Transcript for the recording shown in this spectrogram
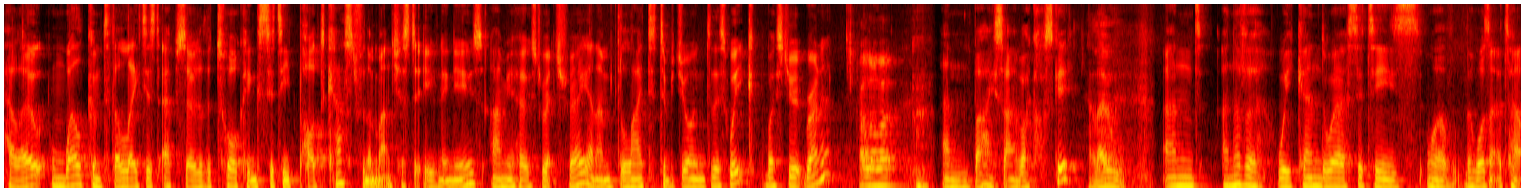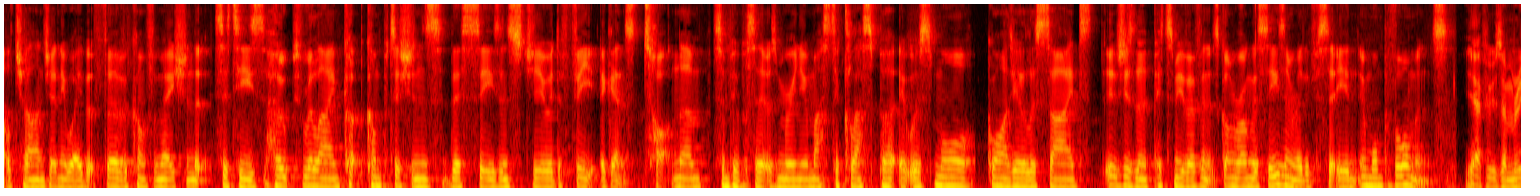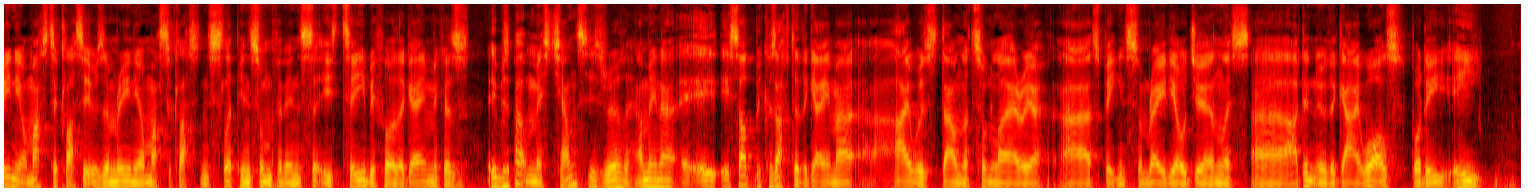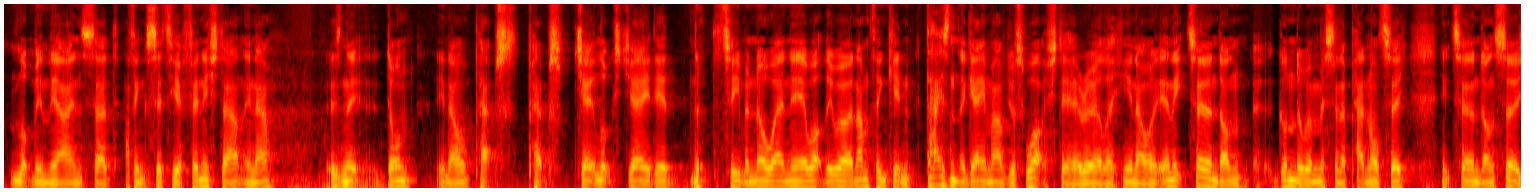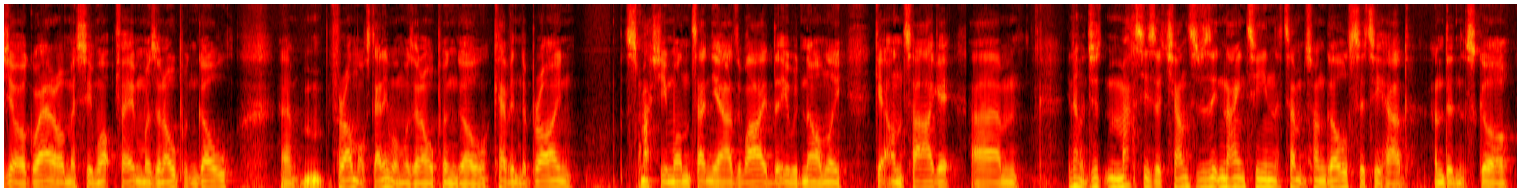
Hello, and welcome to the latest episode of the Talking City podcast from the Manchester Evening News. I'm your host, Rich Ray, and I'm delighted to be joined this week by Stuart Brennan. Hello. And by Simon Bajkowski. Hello. And another weekend where City's, well, there wasn't a title challenge anyway, but further confirmation that City's hopes rely on cup competitions this season. Stu, a defeat against Tottenham. Some people said it was Mourinho masterclass, but it was more Guardiola's side. It was just an epitome of everything that's gone wrong this season, really, for City in, in one performance. Yeah, if it was a Mourinho masterclass, it was a Mourinho masterclass in slipping something in City's tea before the game because it was about missed chances, really. I mean, it's odd because after the game, I, I was down the tunnel area uh, speaking to some radio journalists. Uh, I didn't know who the guy was, but he, he looked me in the eye and said, I think City are finished, aren't they now? Isn't it done? You know, Pep's Pep's looks jaded. The team are nowhere near what they were, and I'm thinking that isn't the game I've just watched here, really. You know, and it turned on Gundogan missing a penalty. It turned on Sergio Aguero missing what for him was an open goal. Um, for almost anyone was an open goal. Kevin De Bruyne smashing one 10 yards wide that he would normally get on target. Um, you know, just masses of chances. Was it 19 attempts on goal City had and didn't score?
